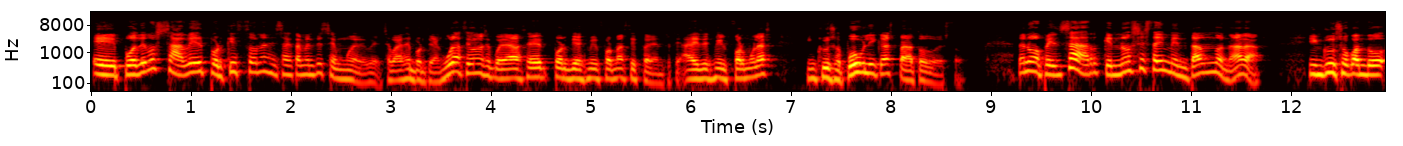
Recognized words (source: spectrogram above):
eh, podemos saber por qué zonas exactamente se mueve. Se puede hacer por triangulación o se puede hacer por 10.000 formas diferentes. Hay 10.000 fórmulas, incluso públicas, para todo esto. De nuevo, pensar que no se está inventando nada. Incluso cuando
